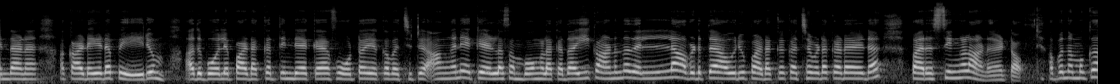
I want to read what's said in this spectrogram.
എന്താണ് ആ കടയുടെ പേരും അതുപോലെ പടക്കത്തിന്റെയൊക്കെ ഫോട്ടോയൊക്കെ വെച്ചിട്ട് അങ്ങനെയൊക്കെയുള്ള സംഭവങ്ങളൊക്കെ അതാ ഈ കാണുന്നതെല്ലാം അവിടുത്തെ ആ ഒരു പടക്ക കച്ചവട കടയുടെ പരസ്യങ്ങളാണ് കേട്ടോ. അപ്പോൾ നമുക്ക്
